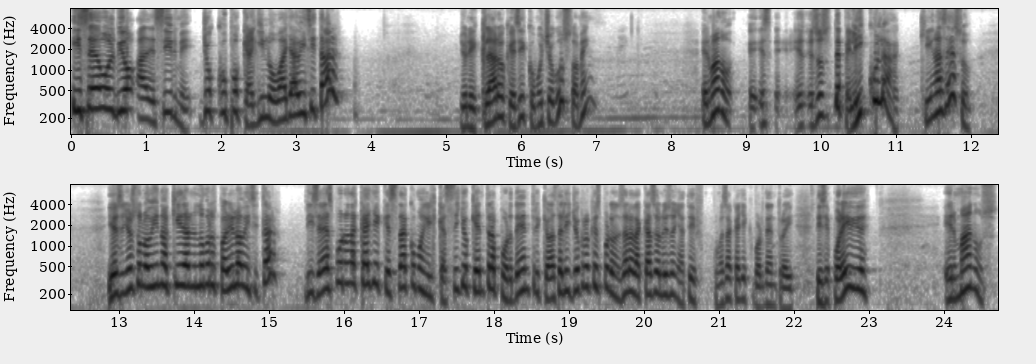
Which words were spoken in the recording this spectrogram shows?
Y se volvió a decirme, yo ocupo que alguien lo vaya a visitar. Yo le dije, claro que sí, con mucho gusto, amén. Hermano, eso es de película. ¿Quién hace eso? Y el Señor solo vino aquí a darle números para irlo a visitar. Dice, es por una calle que está como en el castillo que entra por dentro y que va a salir. Yo creo que es por donde sale la casa de Luis Oñatif, como esa calle por dentro ahí. Dice, por ahí vive. Hermanos,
